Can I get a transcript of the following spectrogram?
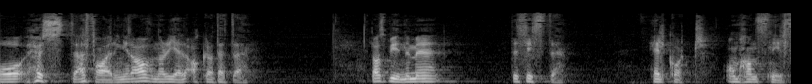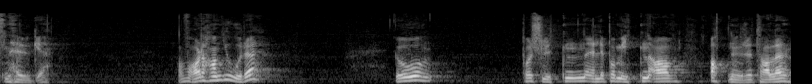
å høste erfaringer av når det gjelder akkurat dette. La oss begynne med det siste, helt kort, om Hans Nilsen Hauge. Hva var det han gjorde? Jo, på slutten, eller på midten av 1800-tallet,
